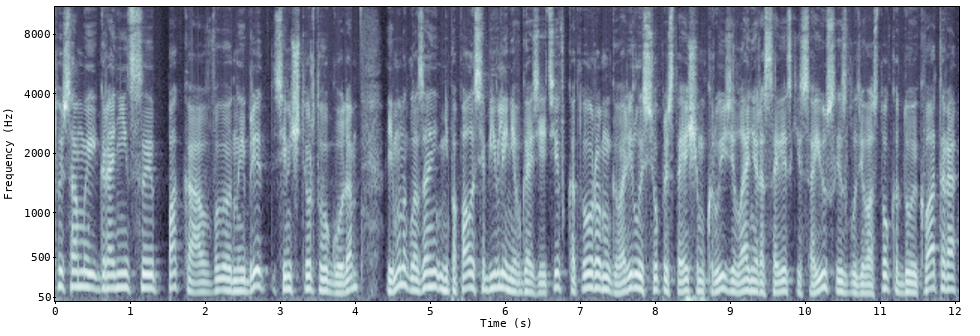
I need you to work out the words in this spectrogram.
той самой границы, пока в ноябре 1974 года ему на глаза не попалось объявление в газете, в котором говорилось о предстоящем круизе лайнера «Советский Союз» из Владивостока до экватора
